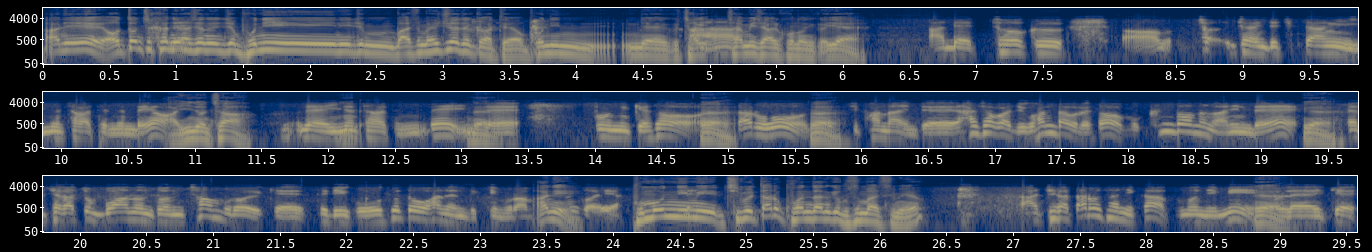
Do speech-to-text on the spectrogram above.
아니 어떤 착한 일 네. 하셨는지 좀 본인이 좀 말씀해 주셔야 될 것 같아요. 본인의 그 자, 아. 자미자알 코너니까 예. 아, 네, 저 그, 어, 저, 제가 이제 직장이 2년 차가 됐는데요. 아 2년 차. 네, 2년 차가 됐는데, 이제 네. 부모님께서 네. 따로 네. 집 하나 이제 하셔가지고 한다 그래서 뭐 큰 돈은 아닌데, 예. 제가 좀 모아놓은 돈 처음으로 이렇게 드리고 효도하는 느낌으로 한번 아니 한 거예요. 부모님이 집을 따로 구한다는 게 무슨 말씀이에요? 아, 제가 따로 사니까 부모님이 예. 원래 이렇게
